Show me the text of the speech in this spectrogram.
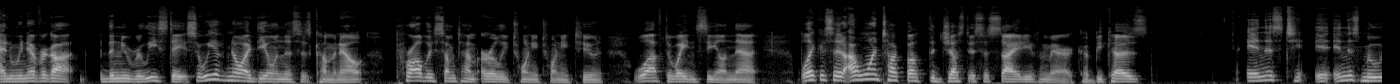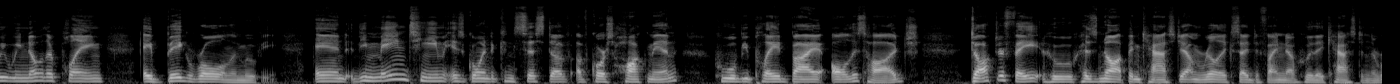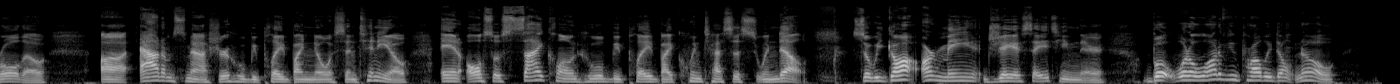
and we never got the new release date, so we have no idea when this is coming out. Probably sometime early 2022. We'll have to wait and see on that. But like I said, I want to talk about the Justice Society of America because in this t- in this movie we know they're playing a big role in the movie. And the main team is going to consist of of course Hawkman, who will be played by Aldis Hodge, Doctor Fate, who has not been cast yet. I'm really excited to find out who they cast in the role though uh, Atom Smasher, who will be played by Noah Centineo, and also Cyclone, who will be played by Quintessa Swindell. So we got our main JSA team there, but what a lot of you probably don't know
